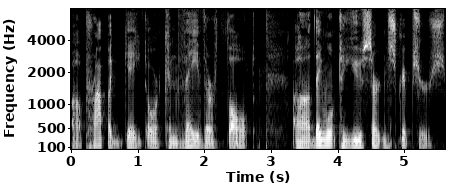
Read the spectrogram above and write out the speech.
uh, propagate or convey their thought, uh, they want to use certain scriptures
